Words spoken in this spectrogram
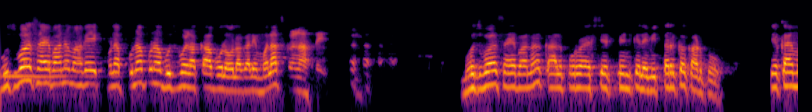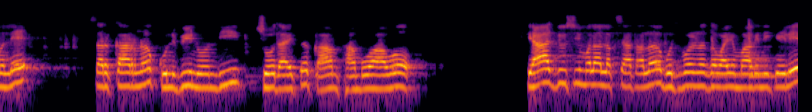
भुजबळ साहेबांना मागे एक पुन्हा पुन्हा पुन्हा भुजबळ का बोलावं लागले. मलाच कळणार नाही. भुजबळ साहेबानं काल पूर्व एक स्टेटमेंट केले मी तर्क काढतो. ते काय म्हणले? सरकारनं कुणबी नोंदी शोधायचं काम थांबवावं. त्याच दिवशी मला लक्षात आलं भुजबळनं जेव्हा ही मागणी केली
